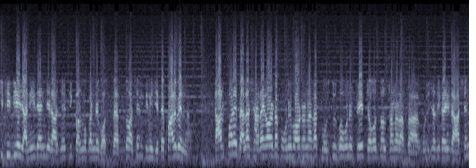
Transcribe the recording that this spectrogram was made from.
চিঠি দিয়ে জানিয়ে দেন যে রাজনৈতিক কর্মকাণ্ডে ব্যস্ত আছেন, তিনি যেতে পারবেন না। তারপরে বেলা সাড়ে এগারোটা, পৌনে বারোটা নাগাদ মজদুর ভবনে ফের জগদ্দল থানার পুলিশ আধিকারিকরা আসেন।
